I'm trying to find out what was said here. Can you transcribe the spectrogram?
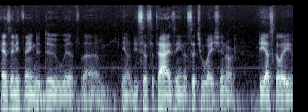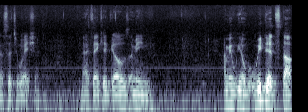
has anything to do with, um, you know, desensitizing a situation or de-escalating a situation. I think it goes. I mean, I mean, you know, we did stuff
